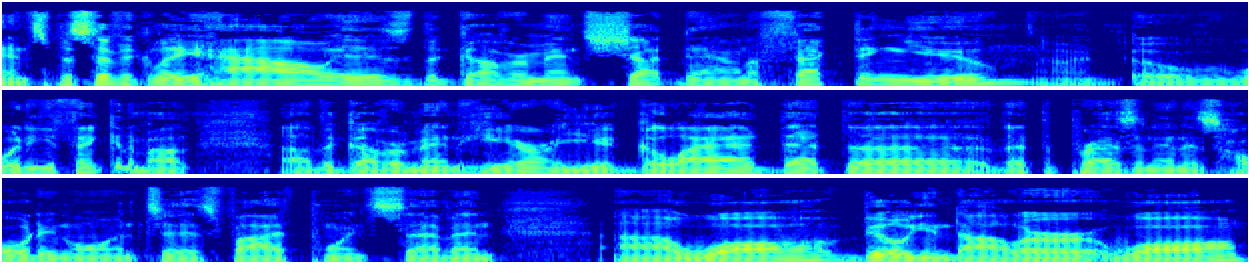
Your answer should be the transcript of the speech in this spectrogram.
and specifically how is the government shutdown affecting you? Uh, what are you thinking about uh, the government here? Are you glad that the that the president is holding on to his 5.7 uh, wall, billion dollar wall?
